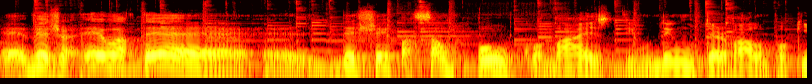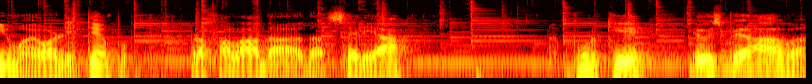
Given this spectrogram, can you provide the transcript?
É, veja, eu até é, deixei passar um pouco mais, de, de um intervalo um pouquinho maior de tempo para falar da, da Série A, porque eu esperava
